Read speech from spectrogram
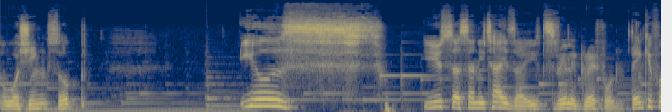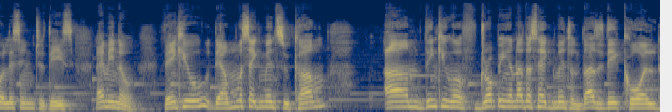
washing soap use use a sanitizer. It's really grateful. Thank you for listening to this. Let me know. Thank you. There are more segments to come. I'm thinking of dropping another segment on thursday called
